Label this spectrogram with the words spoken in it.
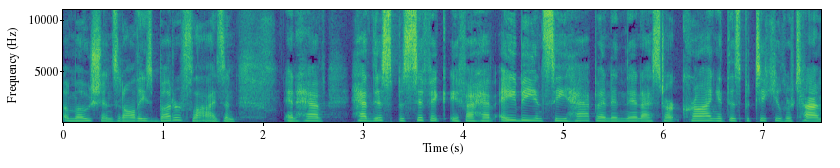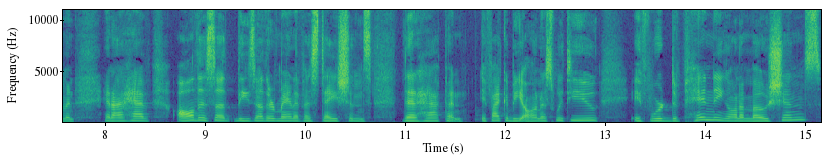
emotions and all these butterflies and and have had this specific if I have A B and C happen and then I start crying at this particular time and and I have all this uh, these other manifestations that happen. If I could be honest with you, if we're depending on emotions,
